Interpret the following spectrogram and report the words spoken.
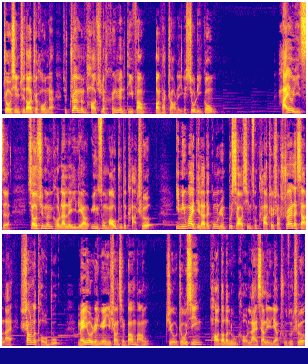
周兴知道之后呢，就专门跑去了很远的地方帮他找了一个修理工。还有一次。小区门口来了一辆运送毛竹的卡车，一名外地来的工人不小心从卡车上摔了下来，伤了头部。没有人愿意上前帮忙，只有周鑫跑到了路口拦下了一辆出租车。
